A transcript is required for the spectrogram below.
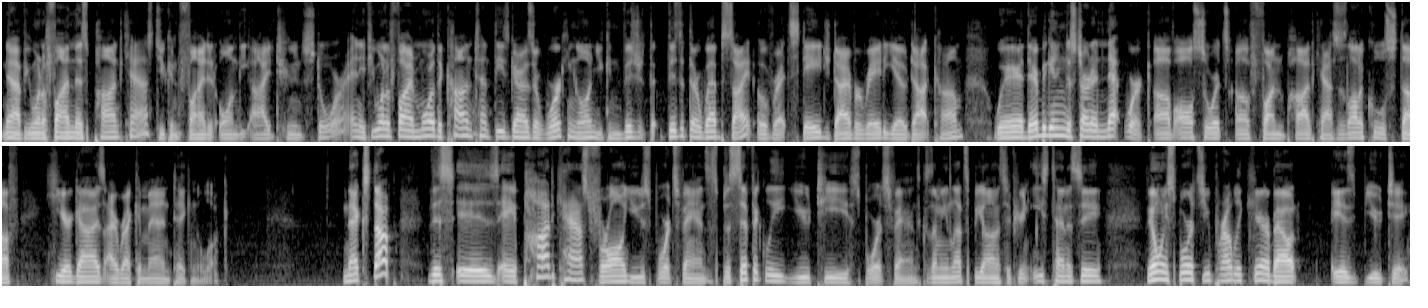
Now, if you want to find this podcast, you can find it on the iTunes Store. And if you want to find more of the content these guys are working on, you can visit, visit their website over at stagediverradio.com, where they're beginning to start a network of all sorts of fun podcasts. There's a lot of cool stuff here, guys. I recommend taking a look. Next up, this is a podcast for all you sports fans, specifically UT sports fans. Because, I mean, let's be honest, if you're in East Tennessee, the only sports you probably care about is UT.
